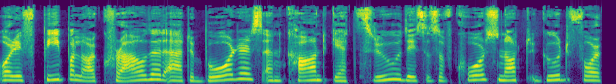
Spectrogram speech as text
Or if people are crowded at the borders and can't get through, this is of course not good for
